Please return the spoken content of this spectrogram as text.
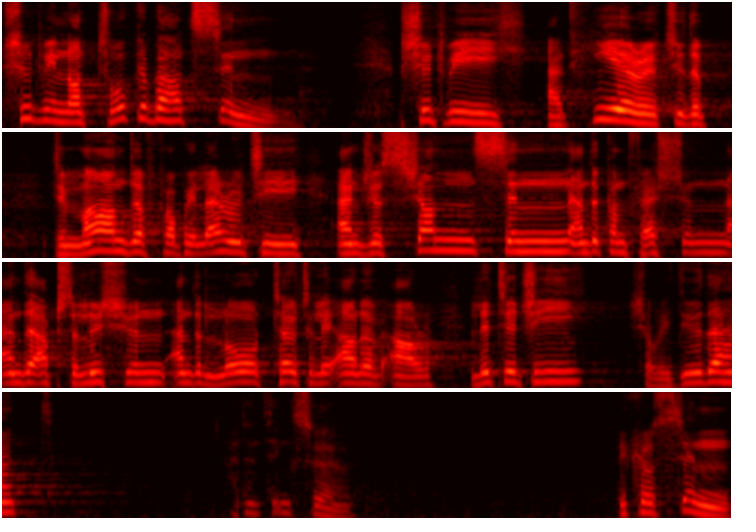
Should we not talk about sin? Should we adhere to the demand of popularity and just shun sin and the confession and the absolution and the law totally out of our liturgy? Shall we do that? I don't think so. Because sin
